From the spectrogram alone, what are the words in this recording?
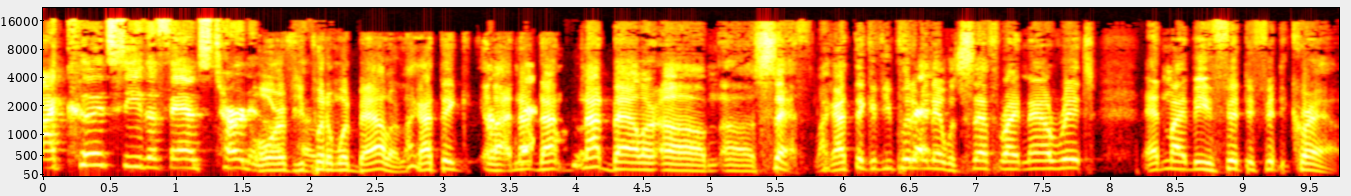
I could see the fans turning. Or if you Cody. put him with Balor, like I think, like not not not Balor, um, uh, Seth. Like I think if you put him in there with Seth right now, Rich, that might be a 50-50 crowd.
